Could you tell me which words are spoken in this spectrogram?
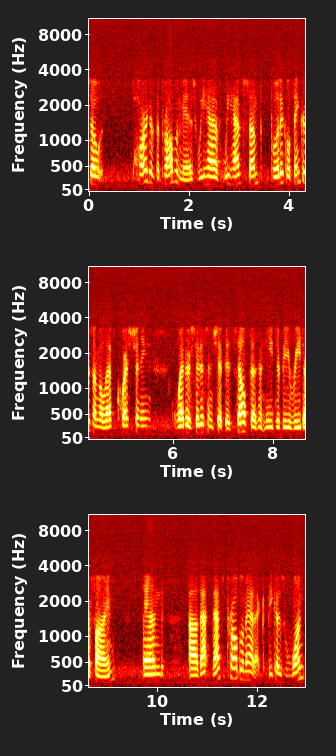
so part of the problem is we have we have some political thinkers on the left questioning whether citizenship itself doesn't need to be redefined, and uh, that that's problematic because once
